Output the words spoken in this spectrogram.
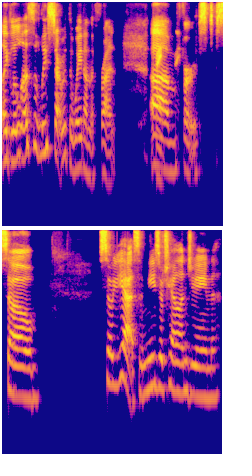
like let's at least start with the weight on the front um, right. first. So so yeah, so knees are challenging.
